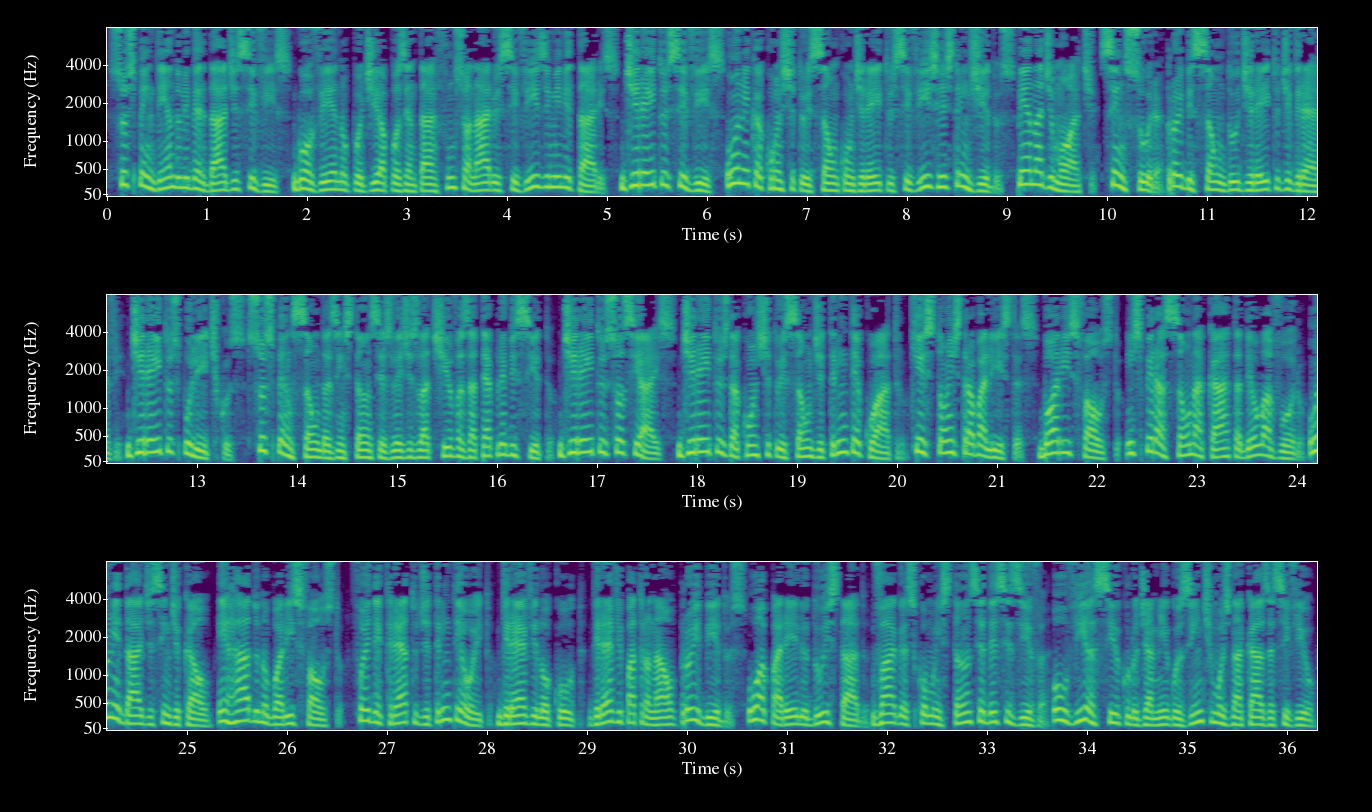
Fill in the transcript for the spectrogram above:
suspendendo liberdades civis. Governo podia aposentar funcionários civis e militares. Direitos civis. Única Constituição com direitos civis restringidos. Pena de morte. Censura. Proibição do direito de greve. Direitos políticos. Suspensão das instâncias legislativas até plebiscito. Direitos sociais. Direitos da Constituição de 34. Questões trabalhistas. Boris Fausto. Inspiração na Carta Deu Lavoro. Unidade sindical. Errado no Boris Fausto. Foi decreto de 38. Greve loculta. Greve patronal proibidos. O aparelho do Estado. Vagas como instância decisiva. Ouvia círculo de amigos íntimos na Casa Civil,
